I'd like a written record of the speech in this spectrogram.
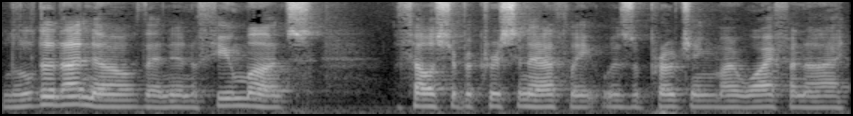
Little did I know that in a few months, the Fellowship of Christian Athlete was approaching my wife and I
